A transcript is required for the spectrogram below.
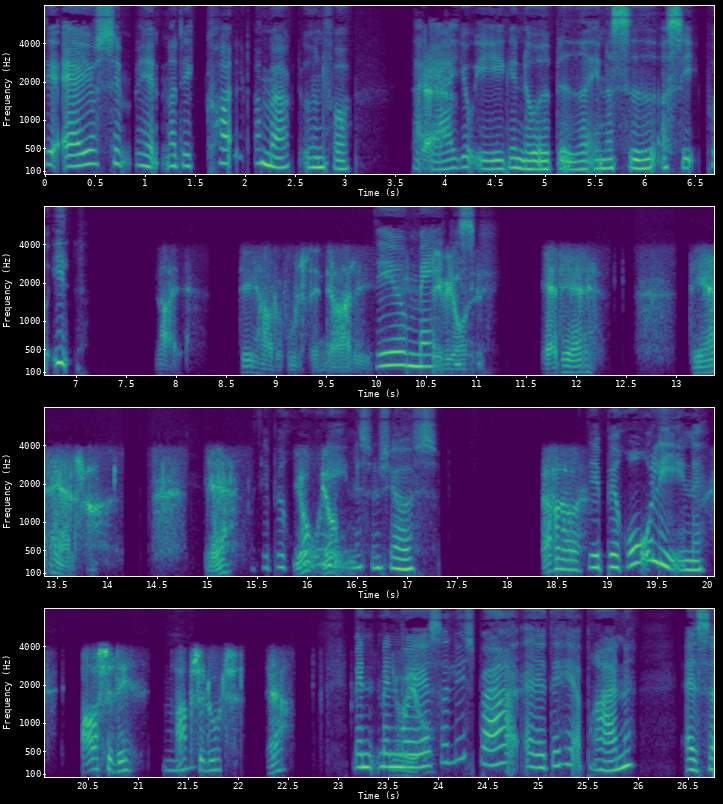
det er jo simpelthen, når det er koldt og mørkt udenfor, der ja. er jo ikke noget bedre end at sidde og se på ild. Nej, det har du fuldstændig ret i. Det er jo magisk. Det er ja, det er det. Det er det altså. Ja. Det er beroligende, jo, jo. synes jeg også. Hvad for noget? Det er beroligende. Også det. Mm. Absolut. Ja. Men, men jo, må jo. jeg så lige spørge uh, det her brænde? Altså,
